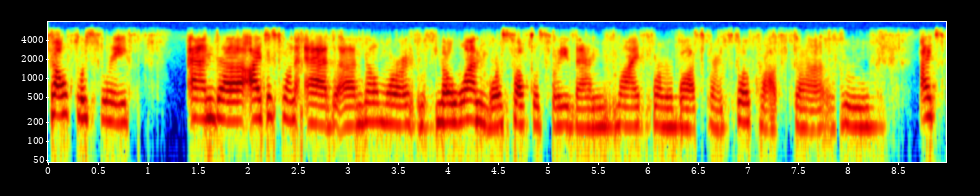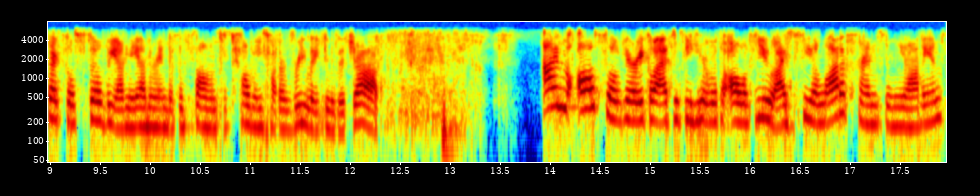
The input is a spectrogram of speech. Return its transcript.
selflessly. And uh, I just want to add, uh, no more, no one more selflessly than my former boss, Brent Scowcroft, uh, who I expect will still be on the other end of the phone to tell me how to really do the job. I'm also very glad to be here with all of you. I see a lot of friends in the audience,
